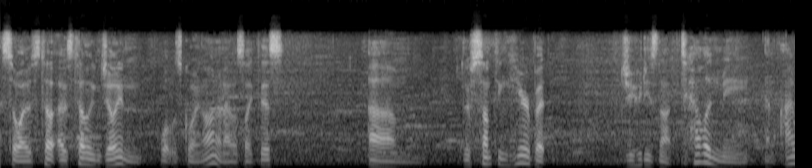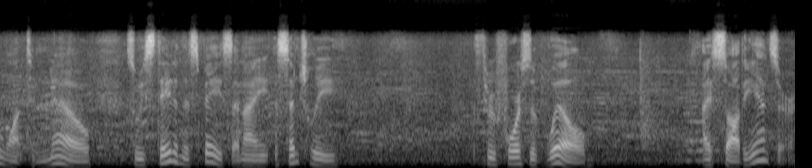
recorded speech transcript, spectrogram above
So I was, te- I was telling Jillian what was going on, and I was like, this, um, there's something here, but Djehuti's not telling me, and I want to know. So we stayed in this space, and I essentially, through force of will, I saw the answer.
